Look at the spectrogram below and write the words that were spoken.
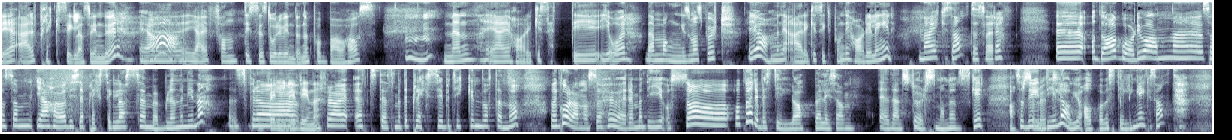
Det er pleksiglassvinduer. Ja. Eh, Jeg fant disse store vinduene på Bauhaus. Men jeg har ikke sett de i år. Det er mange som har spurt. Ja, Men jeg er ikke sikker på om de har de lenger. Nei, ikke sant? Dessverre. Eh, og da går det jo an, eh, sånn som jeg har jo disse pleksiglassmøblene mine. Fra, Veldig fine. Fra et sted som heter plexibutikken.no. Og det går an å høre med de også, og bare bestille opp liksom, den størrelsen man ønsker. Så de, de lager jo alt på bestilling, ikke sant?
